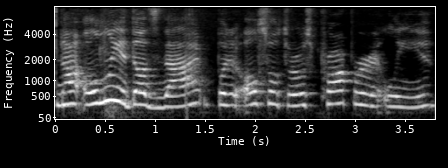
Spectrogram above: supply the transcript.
Not only it does that, but it also throws properly.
